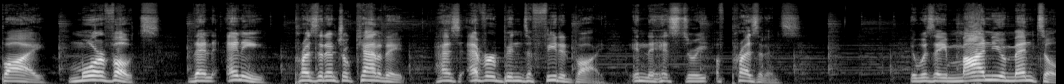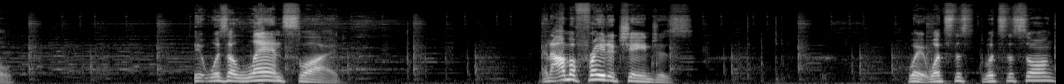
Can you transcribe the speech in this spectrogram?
by more votes than any presidential candidate has ever been defeated by in the history of presidents. It was a monumental, it was a landslide. And I'm afraid of changes. Wait, what's this? What's the song?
